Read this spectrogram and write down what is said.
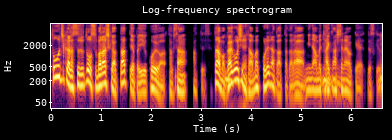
当時からすると素晴らしかったってやっぱ言う声はたくさんあってですただまあ外国人の人はあんまり来れなかったから、みんなあんまり体感してないわけですけど、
